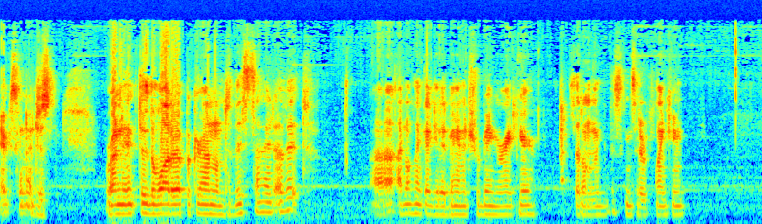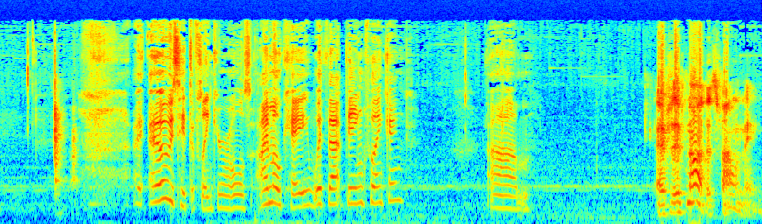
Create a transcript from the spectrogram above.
Eric's gonna just run it through the water up around onto this side of it. Uh, I don't think I get advantage for being right here, so I don't think this is considered flanking. I, I always hate the flanking rules. I'm okay with that being flanking. Um, If, if not, it's fine with me.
